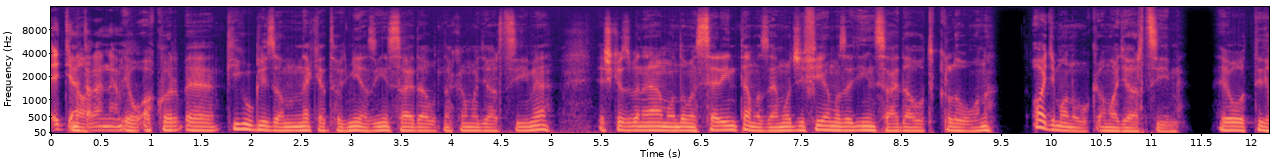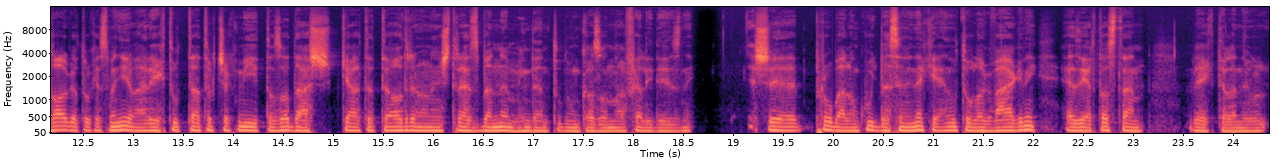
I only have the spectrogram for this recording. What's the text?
Egyáltalán Na, nem. Jó, akkor eh, kiguglizom neked, hogy mi az Inside Out-nak a magyar címe, és közben elmondom, hogy szerintem az emoji film az egy Inside Out klón. Agymanók a magyar cím. Jó, ti hallgatók, ezt már nyilván rég tudtátok, csak mi itt az adás keltette adrenalin stresszben nem mindent tudunk azonnal felidézni. És próbálunk úgy beszélni, hogy ne kelljen utólag vágni, ezért aztán végtelenül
